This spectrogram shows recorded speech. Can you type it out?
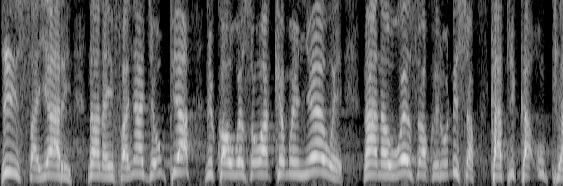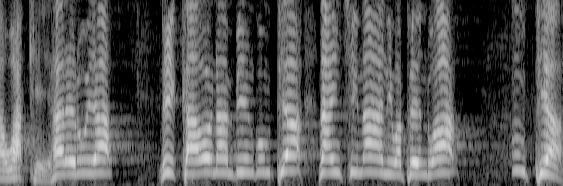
hii sayari, na anaifanyaje upya? Ni kwa uwezo wake mwenyewe, na ana uwezo wa kuirudisha katika upya wake. Haleluya! Nikaona mbingu mpya na nchi nani, wapendwa, mpya,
